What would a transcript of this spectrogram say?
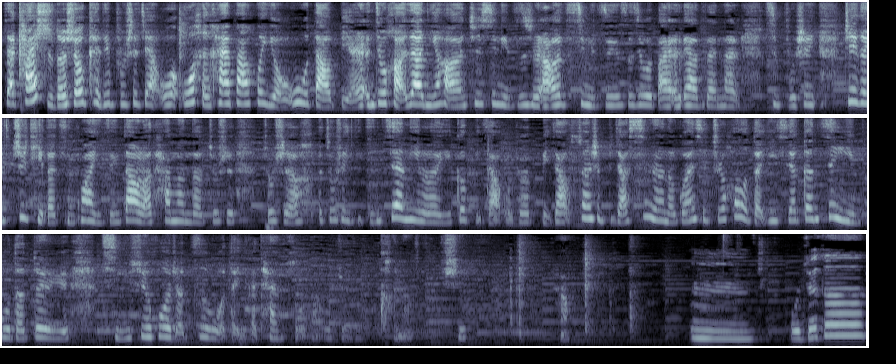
在开始的时候肯定不是这样。我我很害怕会有误导别人，就好像你好像去心理咨询，然后心理咨询师就会把你晾在那里。是不是这个具体的情况已经到了他们的就是就是就是已经建立了一个比较，我觉得比较算是比较信任的关系之后的一些更进一步的对于情绪或者自我的一个探索吧，我觉得可能是好。嗯，我觉得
